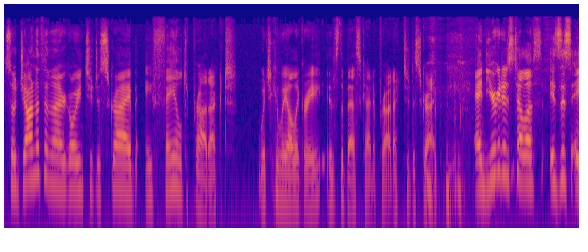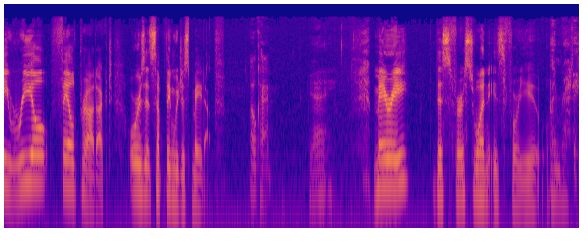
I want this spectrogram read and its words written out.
So Jonathan and I are going to describe a failed product, which can we all agree is the best kind of product to describe. and you're going to just tell us is this a real failed product or is it something we just made up? Okay. Yay. Mary, this first one is for you. I'm ready.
